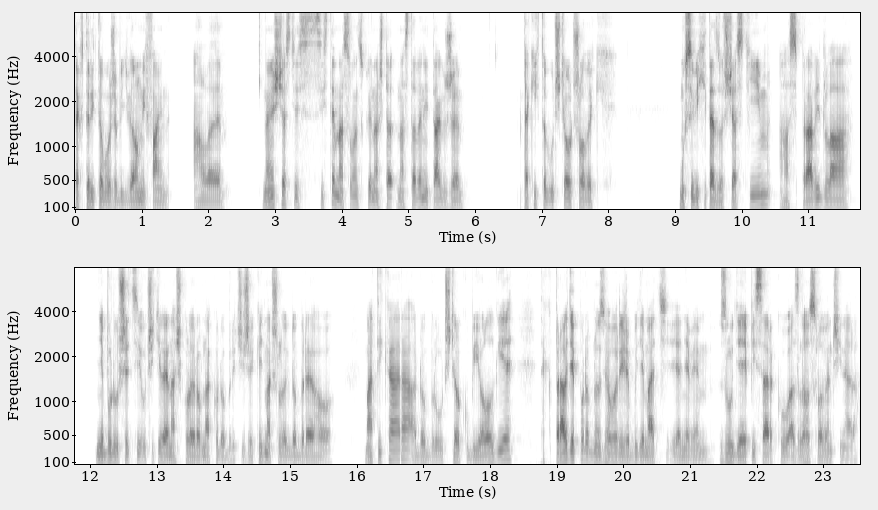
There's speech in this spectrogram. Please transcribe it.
tak vtedy to môže byť veľmi fajn. Ale na nešťastie systém na Slovensku je nastavený tak, že takýchto učiteľov človek musí vychytať so šťastím a z pravidla nebudú všetci učiteľia na škole rovnako dobrí. Čiže keď má človek dobrého matikára a dobrú učiteľku biológie, tak pravdepodobnosť hovorí, že bude mať, ja neviem, zlú dejepisárku a zlého slovenčinára.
